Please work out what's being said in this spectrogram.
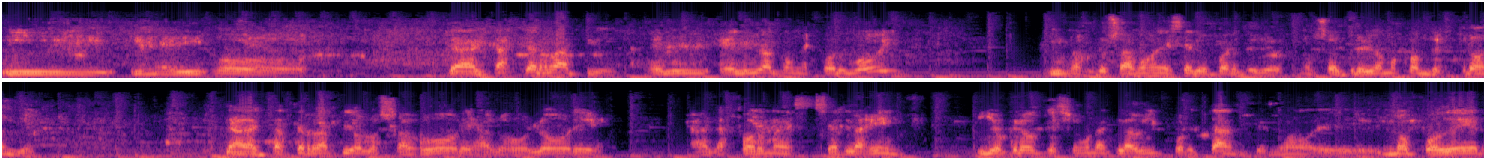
y, y me dijo, te adaptaste rápido. Él, él iba con Sport Boy y nos cruzamos en ese aeropuerto. Yo, nosotros íbamos con The. Te adaptaste rápido a los sabores, a los olores, a la forma de ser la gente. Y yo creo que eso es una clave importante, ¿no? Eh, no poder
